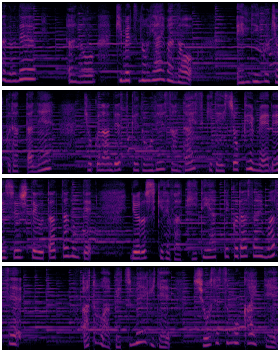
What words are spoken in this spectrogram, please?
あのね、あの、鬼滅の刃のエンディング曲だったね。曲なんですけど、お姉さん大好きで一生懸命練習して歌ったので、よろしければ聴いてやってくださいませ。あとは別名義で小説も書いて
